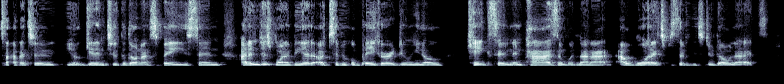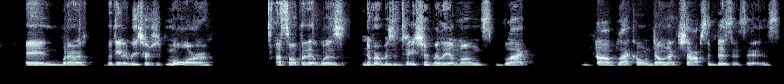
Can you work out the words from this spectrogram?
decided to, you know, get into the donut space. And I didn't just want to be a, a typical baker doing, you know, cakes and, and pies and whatnot. I, I wanted specifically to do donuts. And when I began to research it more, I saw that there was no representation really amongst Black uh, black owned donut shops and businesses.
